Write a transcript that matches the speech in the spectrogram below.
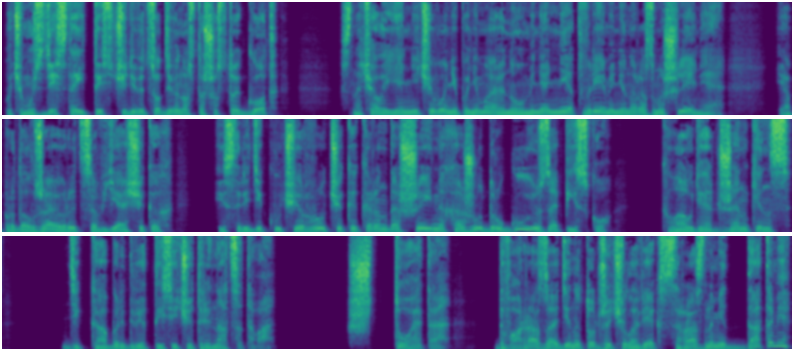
Почему здесь стоит 1996 год? Сначала я ничего не понимаю, но у меня нет времени на размышления. Я продолжаю рыться в ящиках — и среди кучи ручек и карандашей нахожу другую записку. Клаудия Дженкинс, декабрь 2013-го. Что это? Два раза один и тот же человек с разными датами?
